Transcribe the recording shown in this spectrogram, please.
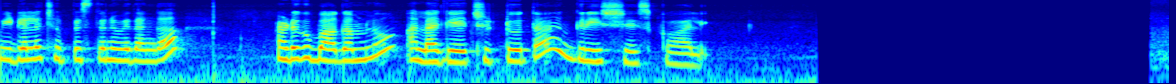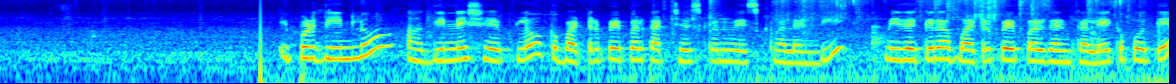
వీడియోలో చూపిస్తున్న విధంగా అడుగు భాగంలో అలాగే చుట్టూతా గ్రీస్ చేసుకోవాలి. ఇప్పుడు దీనిలో ఆ గిన్నె షేప్లో ఒక బటర్ పేపర్ కట్ చేసుకొని వేసుకోవాలండి. మీ దగ్గర బటర్ పేపర్ కనుక లేకపోతే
